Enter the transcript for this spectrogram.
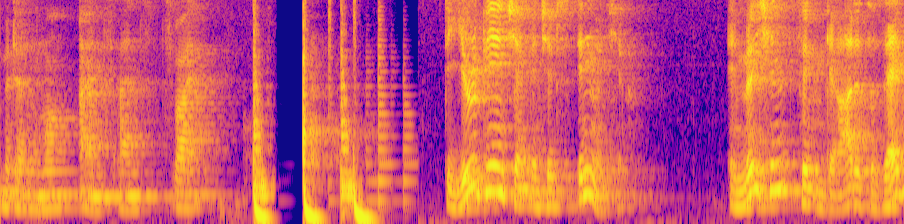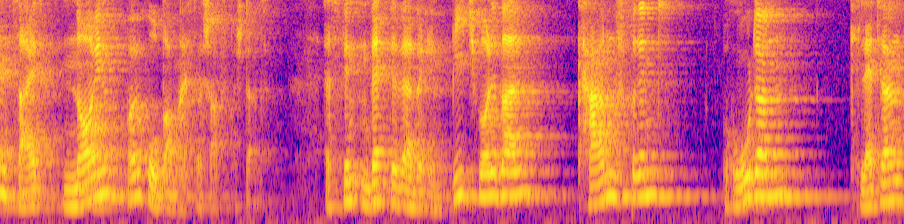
mit der Nummer 112. Die European Championships in München. In München finden gerade zur selben Zeit neun Europameisterschaften statt. Es finden Wettbewerbe im Beachvolleyball, Kanusprint, Rudern, Klettern,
